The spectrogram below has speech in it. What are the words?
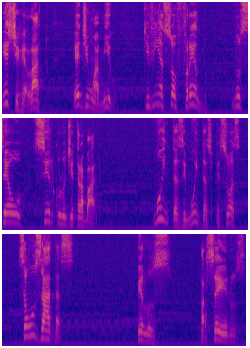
Este relato é de um amigo que vinha sofrendo no seu círculo de trabalho. Muitas e muitas pessoas são usadas pelos parceiros,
